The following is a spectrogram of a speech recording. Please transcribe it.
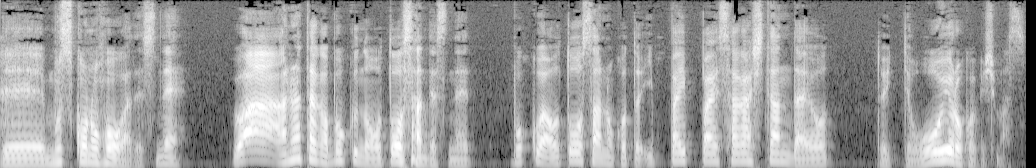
で、息子の方がですね、わあ、あなたが僕のお父さんですね。僕はお父さんのこといっぱいいっぱい探したんだよ。と言って大喜びします。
